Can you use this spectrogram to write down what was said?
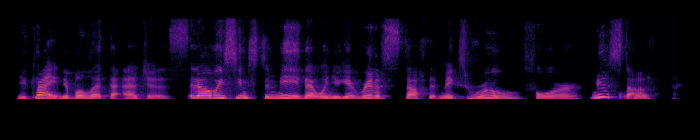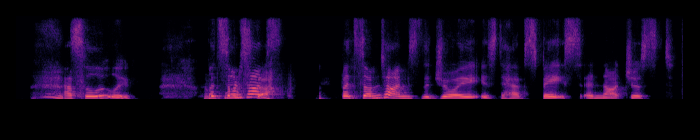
You can right. nibble at the edges. It always seems to me that when you get rid of stuff, that makes room for new mm-hmm. stuff. Absolutely. but sometimes, stuff. but sometimes the joy is to have space and not just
